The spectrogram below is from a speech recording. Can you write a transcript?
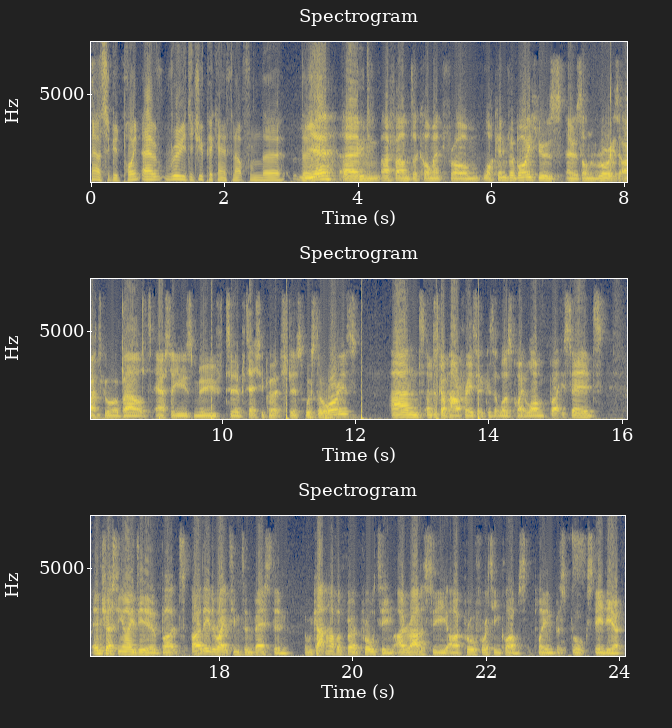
That's a good point. Uh, Rui, did you pick anything up from the? the yeah, um, I found a comment from Lochinverboy, who's uh, was on Rory's article about SRU's move to potentially purchase Worcester Warriors. And I'm just going to paraphrase it because it was quite long. But he said, interesting idea, but are they the right team to invest in? If we can't have a third pro team, I'd rather see our Pro 14 clubs playing bespoke stadia.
